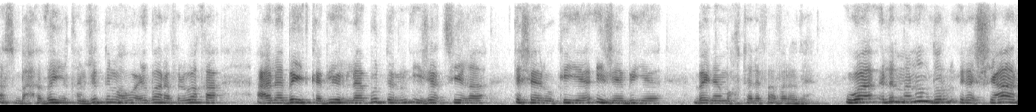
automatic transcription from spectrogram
أصبح ضيقا جدا وهو عبارة في الواقع على بيت كبير لا بد من إيجاد صيغة تشاركية إيجابية بين مختلف أفراده. ولما ننظر إلى الشعار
